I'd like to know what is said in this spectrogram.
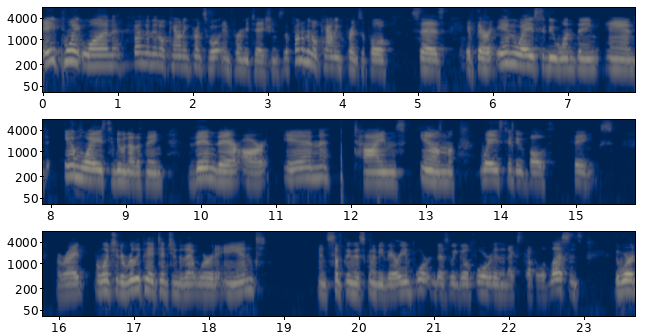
8.1 Fundamental Counting Principle and Permutations. The fundamental counting principle says if there are n ways to do one thing and m ways to do another thing, then there are n times m ways to do both things. All right. I want you to really pay attention to that word and and something that's going to be very important as we go forward in the next couple of lessons. The word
